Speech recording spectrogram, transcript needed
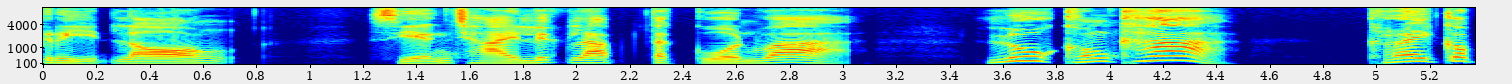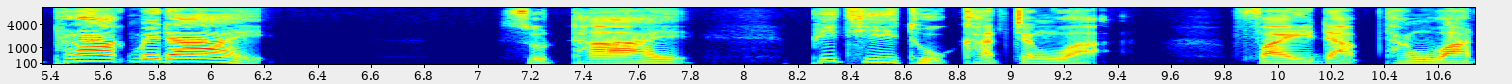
กรีดร้อง เสียงชายลึกลับตะโกนว่า ลูกของข้า ใครก็พรากไม่ได้ สุดท้าย พิธีถูกขัดจังหวะ ไฟดับทั้งวัด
